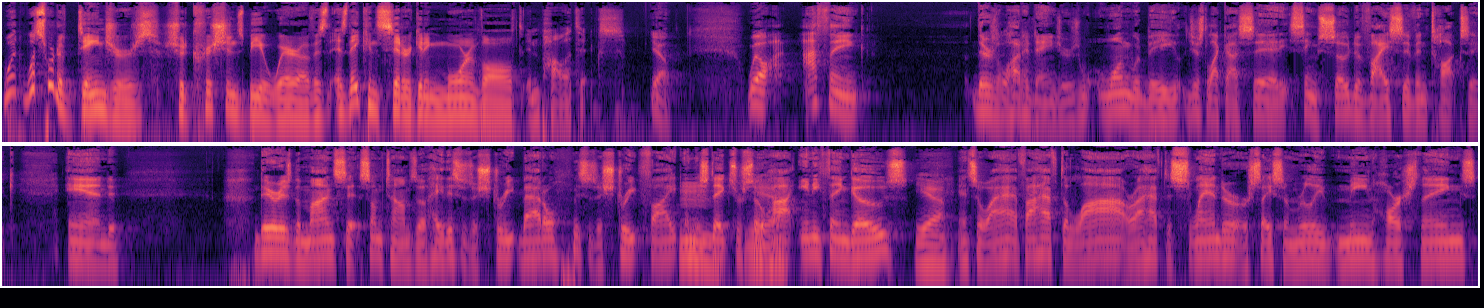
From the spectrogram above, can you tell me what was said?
what what sort of dangers should Christians be aware of as as they consider getting more involved in politics? Yeah. Well, I, I think there's a lot of dangers. One would be, just like I said, it seems so divisive and toxic. And there is the mindset sometimes of, hey, this is a street battle, this is a street fight, and the stakes are so Mm. yeah. high, anything goes. Yeah. And so I if I have to lie or I have to slander or say some really mean, harsh things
